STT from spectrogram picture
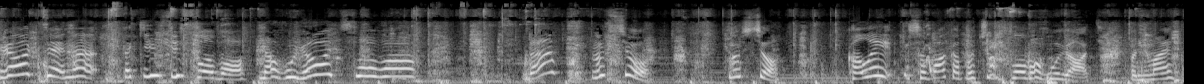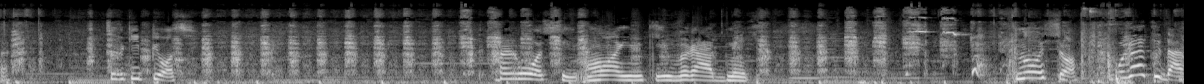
реакція на такі всі слова. На гулять слова. Да? Ну все. Ну все. Коли собака почув слово гулять, розумієте? Це такий пес. Хороший, маленький, вредний. Ну все, гулять ідемо.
